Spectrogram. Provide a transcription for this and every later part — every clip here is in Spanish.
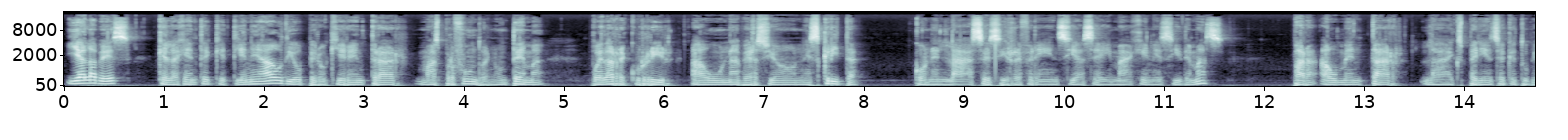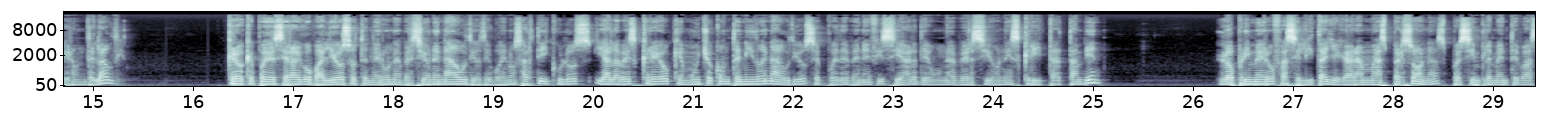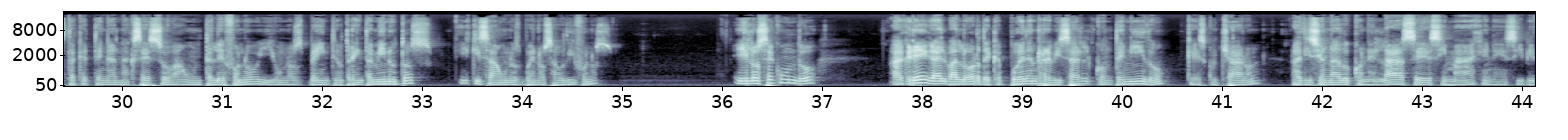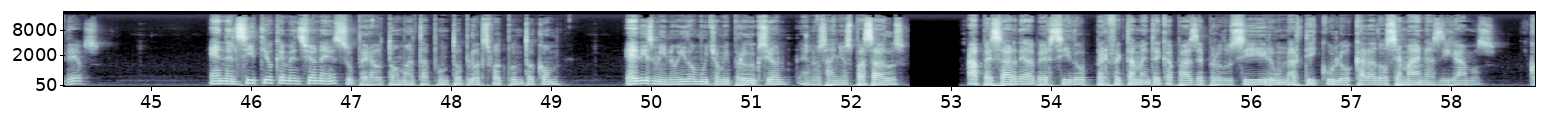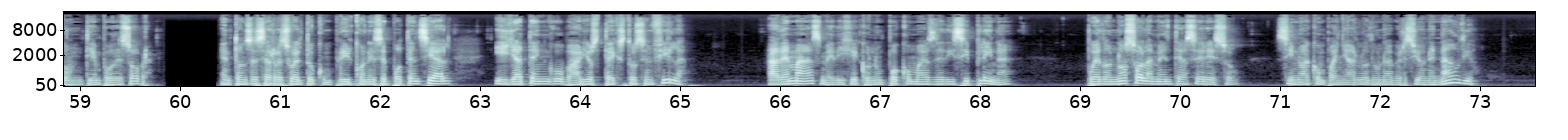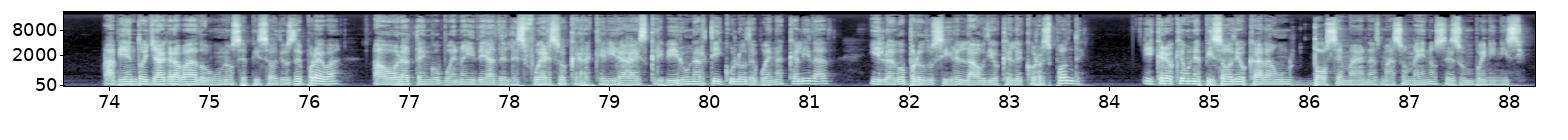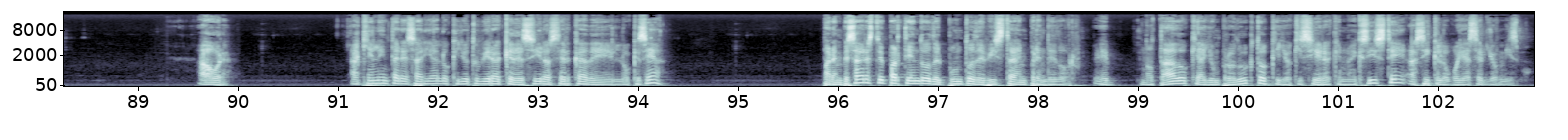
Y a la vez que la gente que tiene audio pero quiere entrar más profundo en un tema pueda recurrir a una versión escrita con enlaces y referencias e imágenes y demás para aumentar la experiencia que tuvieron del audio. Creo que puede ser algo valioso tener una versión en audio de buenos artículos y a la vez creo que mucho contenido en audio se puede beneficiar de una versión escrita también. Lo primero facilita llegar a más personas, pues simplemente basta que tengan acceso a un teléfono y unos 20 o 30 minutos y quizá unos buenos audífonos. Y lo segundo, agrega el valor de que pueden revisar el contenido que escucharon, adicionado con enlaces, imágenes y videos. En el sitio que mencioné, superautomata.blogspot.com, he disminuido mucho mi producción en los años pasados, a pesar de haber sido perfectamente capaz de producir un artículo cada dos semanas, digamos, con tiempo de sobra. Entonces he resuelto cumplir con ese potencial y ya tengo varios textos en fila. Además, me dije con un poco más de disciplina, puedo no solamente hacer eso, sino acompañarlo de una versión en audio. Habiendo ya grabado unos episodios de prueba, ahora tengo buena idea del esfuerzo que requerirá escribir un artículo de buena calidad y luego producir el audio que le corresponde. Y creo que un episodio cada un, dos semanas más o menos es un buen inicio. Ahora, ¿a quién le interesaría lo que yo tuviera que decir acerca de lo que sea? Para empezar, estoy partiendo del punto de vista emprendedor. He notado que hay un producto que yo quisiera que no existe, así que lo voy a hacer yo mismo.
